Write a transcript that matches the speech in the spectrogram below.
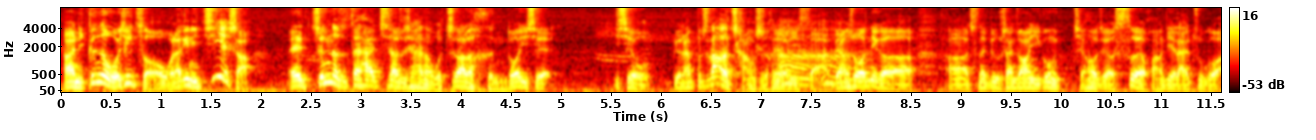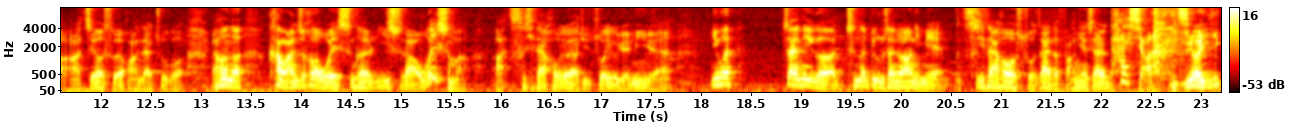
啊，你跟着我一起走，我来给你介绍。哎，真的是在他介绍之下呢，我知道了很多一些一些我原来不知道的常识，很有意思啊。比方说那个。呃，承德避暑山庄一共前后只有四位皇帝来住过啊，只有四位皇帝来住过。然后呢，看完之后我也深刻意识到为什么啊，慈禧太后又要去做一个圆明园，因为在那个承德避暑山庄里面，慈禧太后所在的房间实在是太小了，只有一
